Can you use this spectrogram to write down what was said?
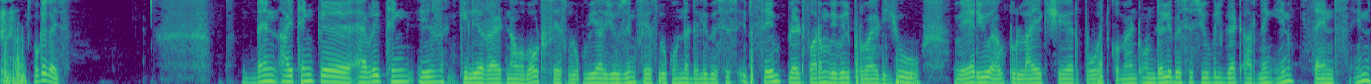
Okay guys then i think uh, everything is clear right now about facebook. We are using facebook on the daily basis. If same platform we will provide you where you have to like share post comment. On daily basis you will get earning in cents in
